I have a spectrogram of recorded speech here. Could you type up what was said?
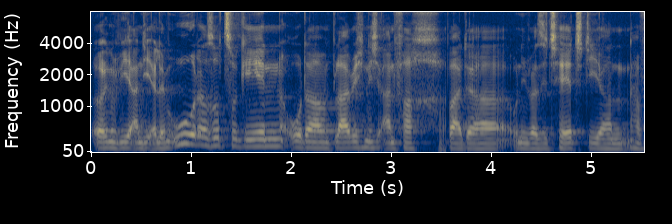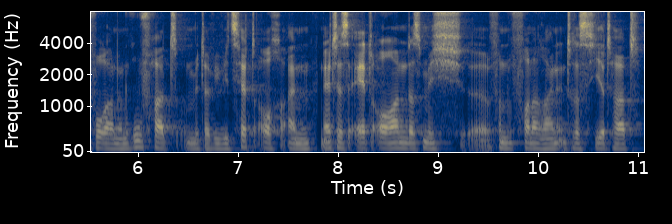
irgendwie an die LMU oder so zu gehen oder bleibe ich nicht einfach bei der Universität, die ja einen hervorragenden Ruf hat und mit der WWZ auch ein nettes Add-on, das mich äh, von vornherein interessiert hat.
